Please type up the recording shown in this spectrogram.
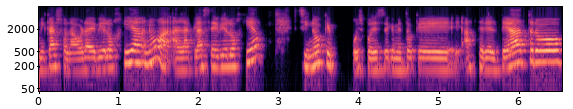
mi, caso a la hora de biología, ¿no? A, la clase de biología, sino que pues puede ser que me toque hacer el teatro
